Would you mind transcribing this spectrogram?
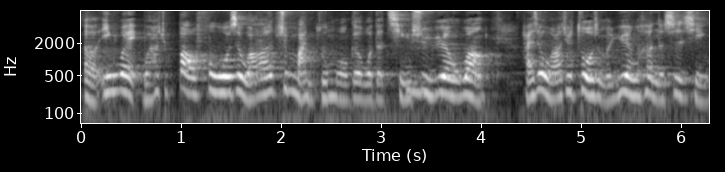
呃因为我要去报复，或是我要去满足某个我的情绪愿望，还是我要去做什么怨恨的事情。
